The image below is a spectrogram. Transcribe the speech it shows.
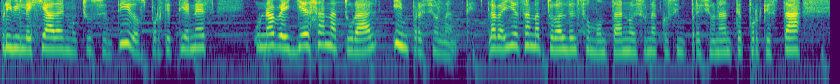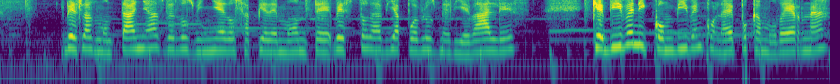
privilegiada en muchos sentidos, porque tienes una belleza natural impresionante. La belleza natural del Somontano es una cosa impresionante porque está ves las montañas, ves los viñedos a pie de monte, ves todavía pueblos medievales que viven y conviven con la época moderna,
